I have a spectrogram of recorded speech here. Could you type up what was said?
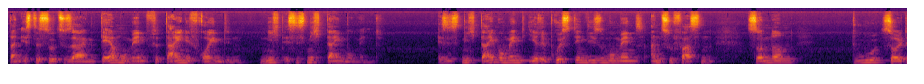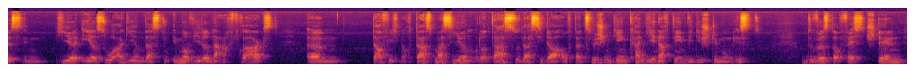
dann ist es sozusagen der Moment für deine Freundin nicht, es ist nicht dein Moment. Es ist nicht dein Moment, ihre Brüste in diesem Moment anzufassen, sondern du solltest in, hier eher so agieren, dass du immer wieder nachfragst, ähm, darf ich noch das massieren oder das, sodass sie da auch dazwischen gehen kann, je nachdem, wie die Stimmung ist. Und du wirst auch feststellen,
